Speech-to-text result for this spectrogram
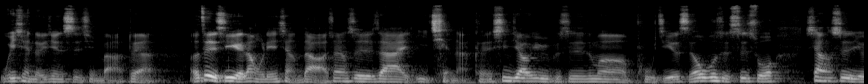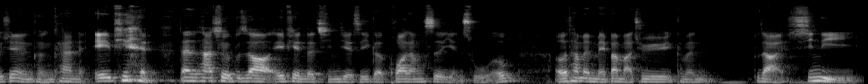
危险的一件事情吧，对啊。而这其实也让我联想到啊，像是在以前啊，可能性教育不是那么普及的时候，或者是说，像是有些人可能看 A 片，但是他却不知道 A 片的情节是一个夸张式的演出，而而他们没办法去，可能不知道心理。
